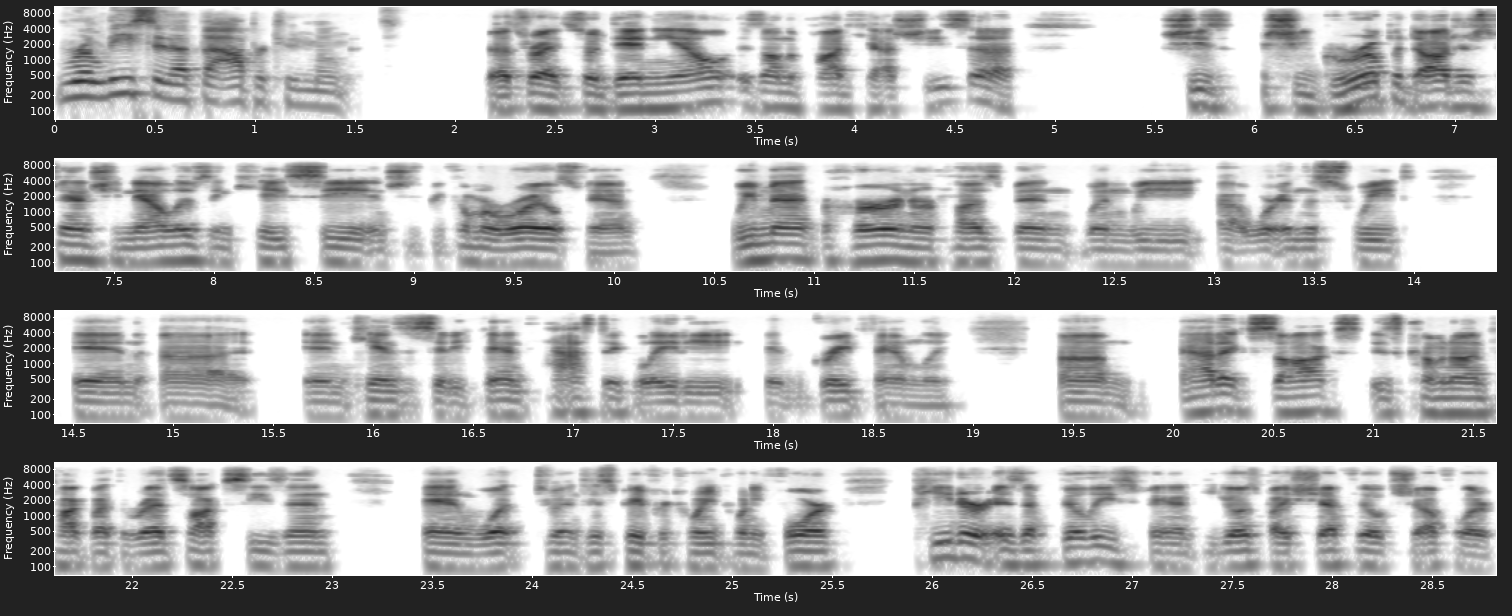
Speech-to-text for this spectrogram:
release it at the opportune moment. That's right. So Danielle is on the podcast. She's uh she's she grew up a Dodgers fan. She now lives in KC and she's become a Royals fan. We met her and her husband when we uh, were in the suite in uh in Kansas City. Fantastic lady and great family. Um Addict Sox is coming on to talk about the Red Sox season and what to anticipate for 2024. Peter is a Phillies fan. He goes by Sheffield Shuffler.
